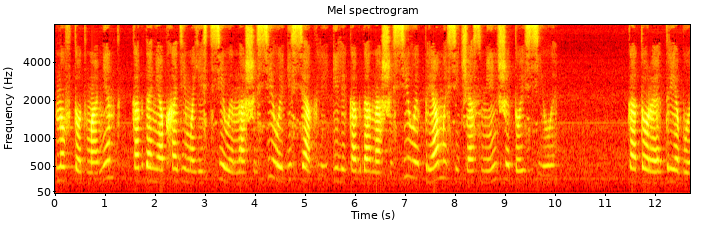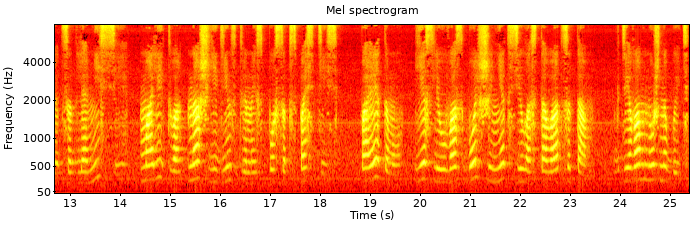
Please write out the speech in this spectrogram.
но в тот момент, когда необходимо есть силы, наши силы иссякли, или когда наши силы прямо сейчас меньше той силы, которая требуется для миссии, молитва – наш единственный способ спастись. Поэтому, если у вас больше нет сил оставаться там, где вам нужно быть,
